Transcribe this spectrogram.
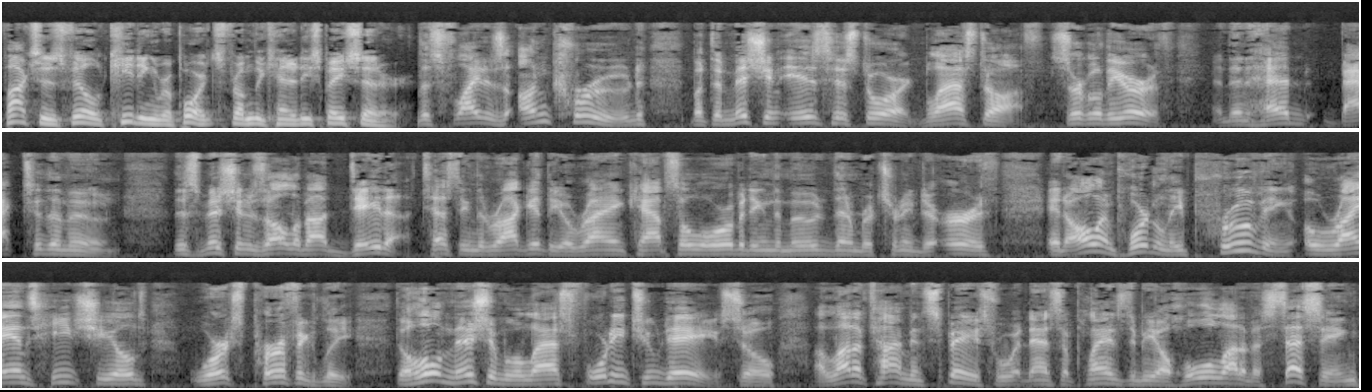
Fox's Phil Keating reports from the Kennedy Space Center. This flight is uncrewed, but the mission is historic. Blast off, circle the Earth, and then head back to the moon. This mission is all about data, testing the rocket, the Orion capsule, orbiting the moon, then returning to Earth, and all importantly, proving Orion's heat shield works perfectly. The whole mission will last 42 days, so a lot of time in space for what NASA plans to be a whole lot of assessing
